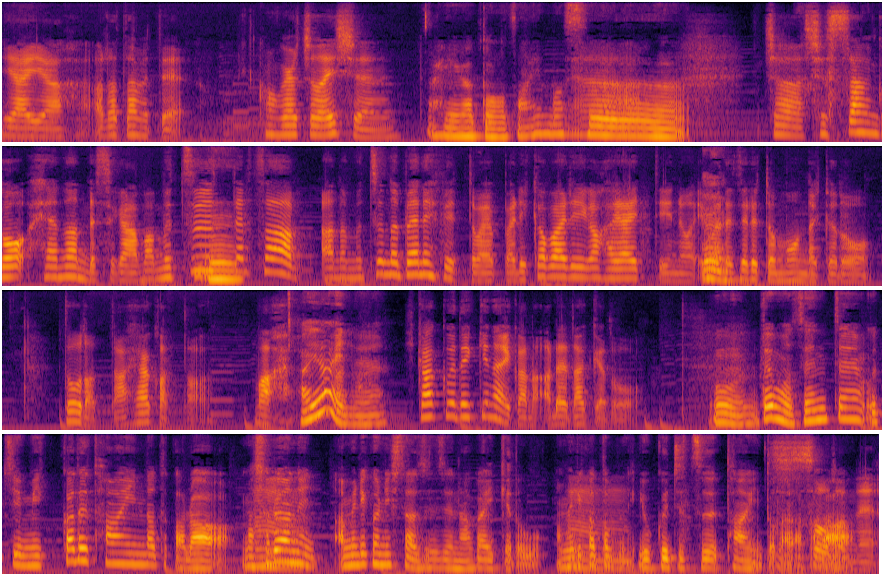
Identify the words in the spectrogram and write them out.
いやいや、改めて、congratulations. ありがとうございます。じゃあ、出産後編なんですが、まあ、無痛ってさ、あの、無痛のベネフィットはやっぱりリカバリーが早いっていうのは言われてると思うんだけど、どうだった？早かった？まあ、早いね。比較できないからあれだけど、うん。でも全然、うち3日で退院だったから、まあそれはね、アメリカにしたら全然長いけど、アメリカ多うん分翌日退院とかだから、そうだね。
